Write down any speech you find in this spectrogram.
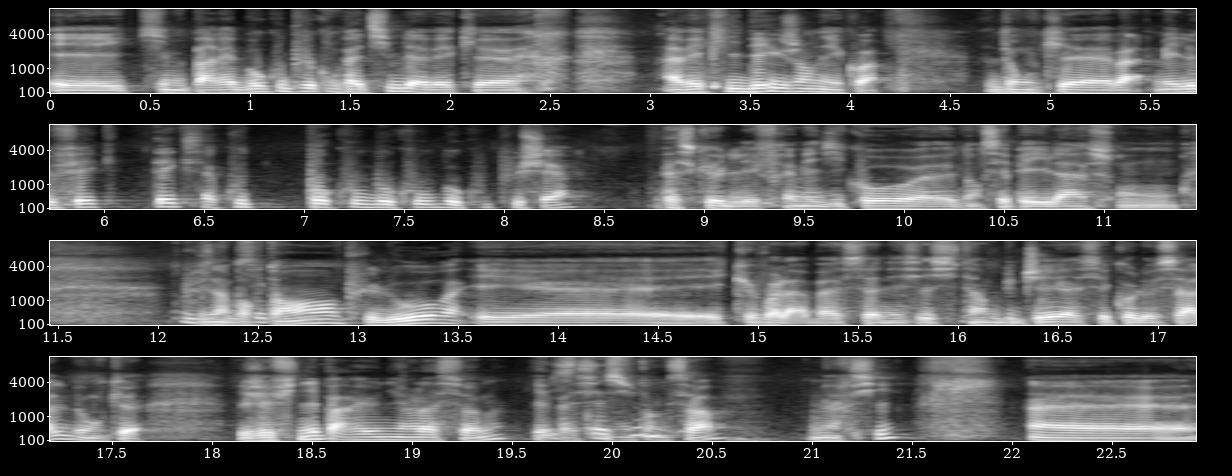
et qui me paraît beaucoup plus compatible avec avec l'idée que j'en ai quoi. Donc voilà, mais le fait que ça coûte beaucoup beaucoup beaucoup plus cher parce que les frais médicaux euh, dans ces pays-là sont plus importants, plus lourds, et, euh, et que voilà, bah, ça nécessite un budget assez colossal. Donc euh, j'ai fini par réunir la somme. Il n'y a pas si longtemps que ça. Merci. Euh,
